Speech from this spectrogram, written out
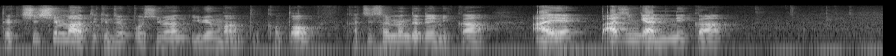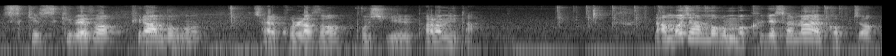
170만원대 견적 보시면 200만원대 것도 같이 설명드리니까 아예 빠진 게 아니니까 skip skip해서 필요한 부분 잘 골라서 보시길 바랍니다. 나머지 항목은 뭐 크게 설명할 거 없죠.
